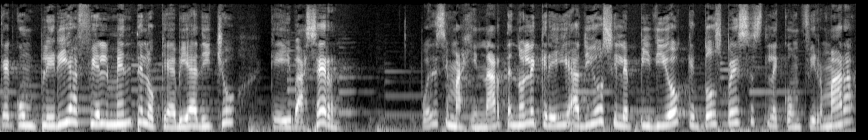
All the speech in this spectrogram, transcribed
que cumpliría fielmente lo que había dicho que iba a hacer. Puedes imaginarte, no le creía a Dios y le pidió que dos veces le confirmara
